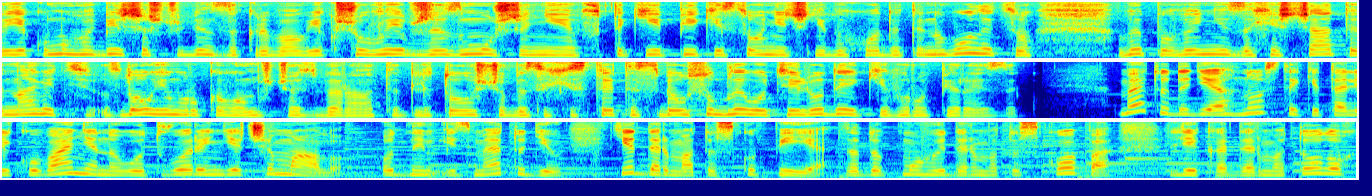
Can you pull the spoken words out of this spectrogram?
якомога більше, щоб він закривав. Якщо ви вже змушені в такі піки сонячні виходити на вулицю, ви повинні захищати навіть з довгим рукавом щось збирати для того, щоб захистити себе, особливо ті люди, які в групі ризику. Методи діагностики та лікування новоутворень є чимало. Одним із методів є дерматоскопія. За допомогою дерматоскопа лікар-дерматолог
